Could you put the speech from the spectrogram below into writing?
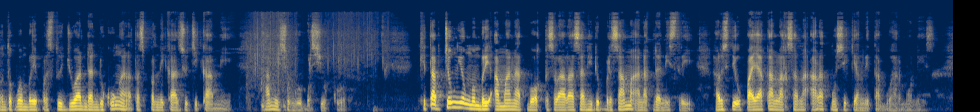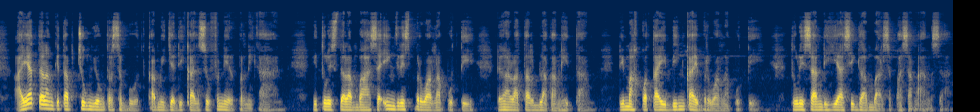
untuk memberi persetujuan dan dukungan atas pernikahan suci kami. Kami sungguh bersyukur. Kitab Chung Yung memberi amanat bahwa keselarasan hidup bersama anak dan istri harus diupayakan laksana alat musik yang ditabuh harmonis. Ayat dalam kitab Chung Yung tersebut kami jadikan souvenir pernikahan. Ditulis dalam bahasa Inggris berwarna putih dengan latar belakang hitam dimahkotai bingkai berwarna putih. Tulisan dihiasi gambar sepasang angsa.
